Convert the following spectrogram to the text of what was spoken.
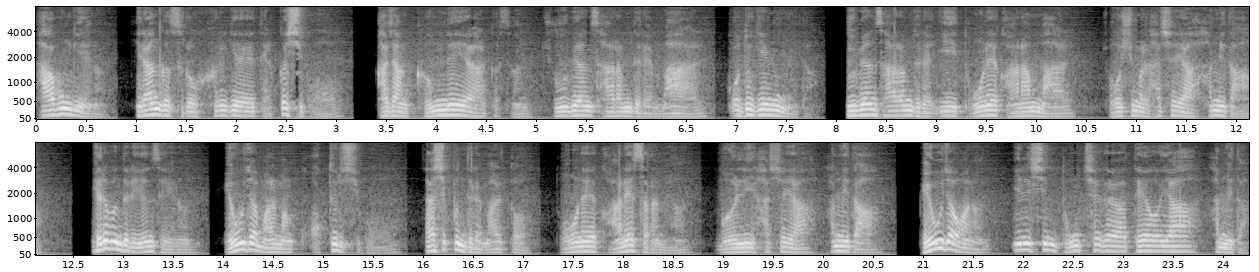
4분기에는 길한 것으로 흐르게 될 것이고 가장 겁내야 할 것은 주변 사람들의 말, 꼬드김입니다. 주변 사람들의 이 돈에 관한 말 조심을 하셔야 합니다. 여러분들의 연세에는 배우자 말만 꼭 들으시고 자식분들의 말도 돈에 관해서라면 멀리 하셔야 합니다. 배우자와는 일심동체가 되어야 합니다.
